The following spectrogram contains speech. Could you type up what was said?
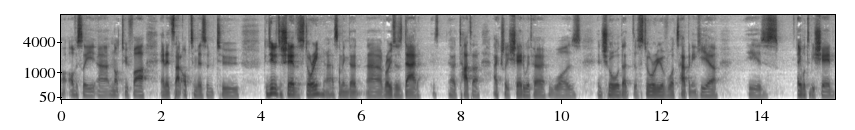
obviously uh, not too far, and it's that optimism to continue to share the story. Uh, something that uh, Rose's dad, his, uh, Tata, actually shared with her was ensure that the story of what's happening here is able to be shared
